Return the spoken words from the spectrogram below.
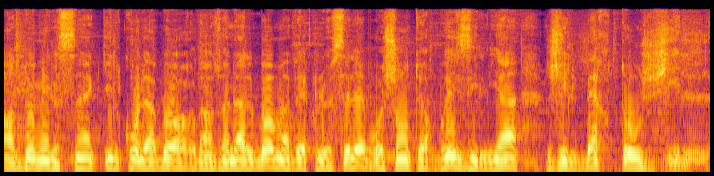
En 2005, il collabore dans un album avec le célèbre chanteur brésilien Gilberto Gil.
